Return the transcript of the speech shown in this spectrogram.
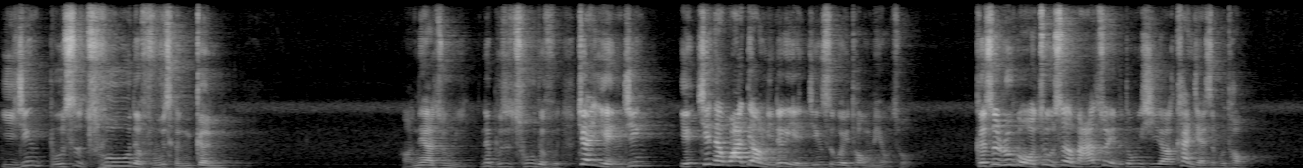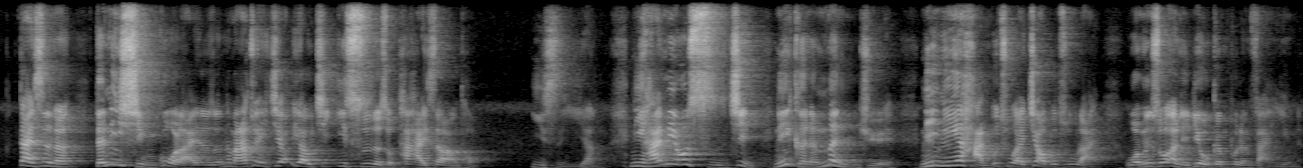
已经不是粗的浮尘根。好，那要注意，那不是粗的浮，就像眼睛，眼现在挖掉你那个眼睛是会痛，没有错。可是如果我注射麻醉的东西啊，看起来是不痛，但是呢，等你醒过来的时候，那麻醉药药剂一施的时候，它还是让痛。意思一样，你还没有使劲，你可能闷绝，你你也喊不出来，叫不出来。我们说啊，你六根不能反应的，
